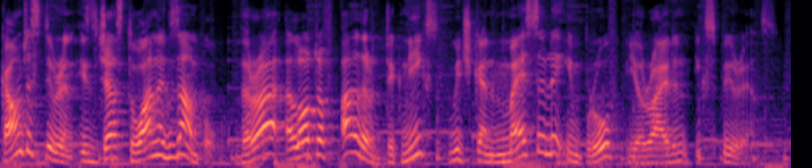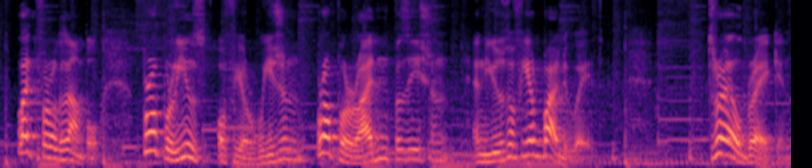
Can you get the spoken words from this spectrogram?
Countersteering is just one example. There are a lot of other techniques which can massively improve your riding experience. Like for example, proper use of your vision, proper riding position and use of your body weight. Trail braking,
